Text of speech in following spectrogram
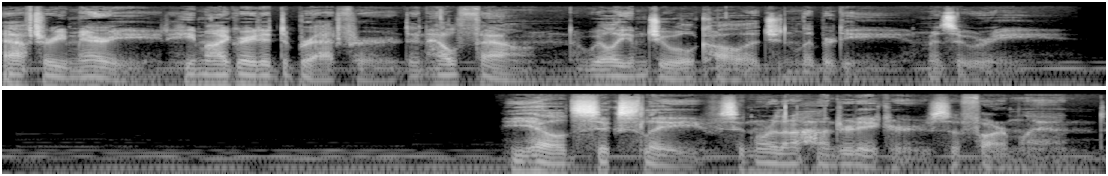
After he married, he migrated to Bradford and helped found William Jewell College in Liberty, Missouri. He held six slaves and more than a hundred acres of farmland.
